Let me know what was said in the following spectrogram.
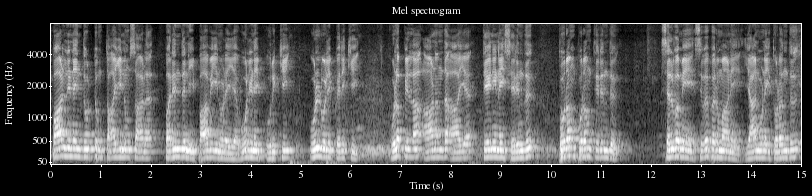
பால் நினைந்தூட்டும் தாயினும் சால பரிந்து நீ பாவியினுடைய ஊழினை உருக்கி உள் ஒளி பெருக்கி. உழப்பில்லா ஆனந்த ஆய தேனினை செறிந்து புறம் புறம் திரிந்து. செல்வமே சிவபெருமானே யான் உனை தொடர்ந்து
